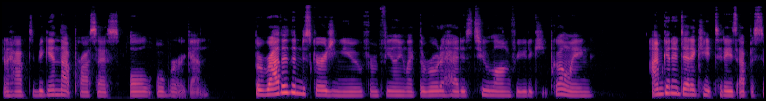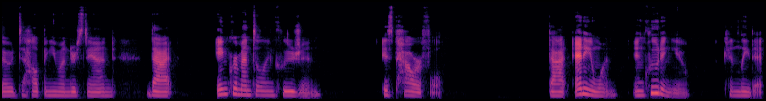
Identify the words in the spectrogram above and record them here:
and have to begin that process all over again. But rather than discouraging you from feeling like the road ahead is too long for you to keep going, I'm going to dedicate today's episode to helping you understand that incremental inclusion is powerful, that anyone, including you, can lead it,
